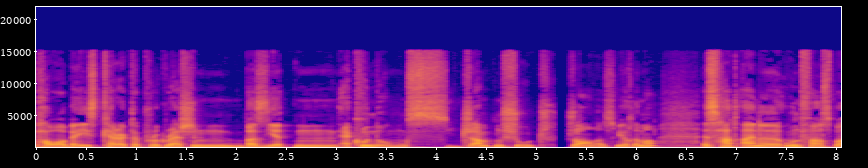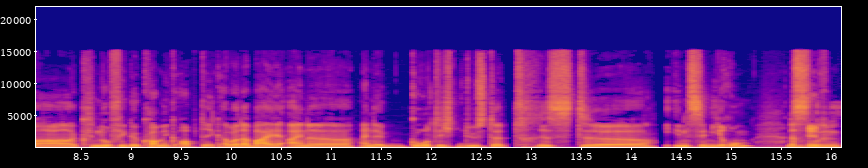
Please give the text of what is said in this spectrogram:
Power-Based Character Progression basierten Erkundungs-Jump'n'Shoot Genres, wie auch immer. Es hat eine unfassbar knuffige Comic-Optik, aber dabei eine, eine gotisch düster triste Inszenierung. Das ist In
